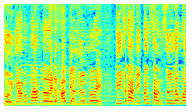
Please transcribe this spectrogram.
สวยงามมากๆเลยนะครับ อย่าลืมเลย ดีขนาดนี้ต้องสั่งซื้อแล้วไหม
